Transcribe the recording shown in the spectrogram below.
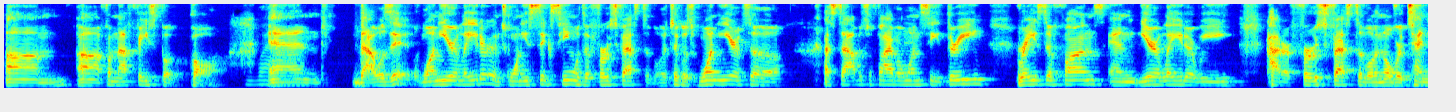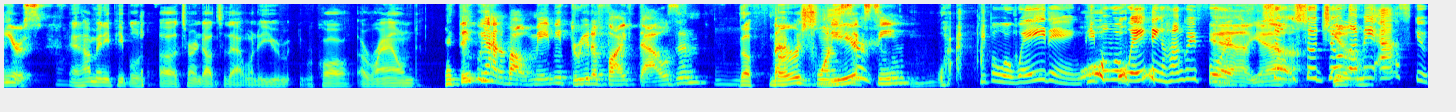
um, uh, from that Facebook call. Wow. And that was it. One year later, in 2016, was the first festival. It took us one year to establish a 501c3, raise the funds, and a year later, we had our first festival in over 10 years. And how many people uh, turned out to that one? Do you recall around I think we had about maybe three to 5,000 mm-hmm. the first 2016. Wow. People were waiting. People were waiting, hungry for Yeah, it. yeah. So, so Joe, You let me ask you:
